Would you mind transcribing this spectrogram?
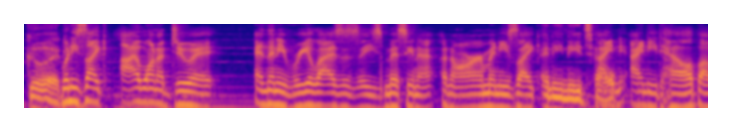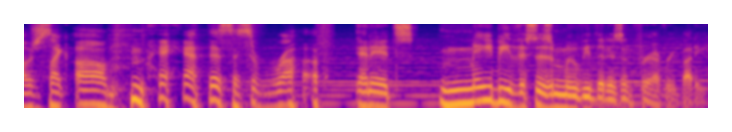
good. When he's like, I want to do it. And then he realizes he's missing a, an arm and he's like, and he needs help. I, I need help. I was just like, oh man, this is rough. and it's maybe this is a movie that isn't for everybody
